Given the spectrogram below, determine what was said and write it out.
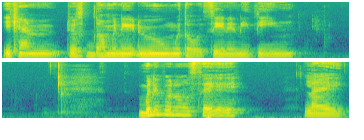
you can just dominate the room without saying anything. Whenever I don't say like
